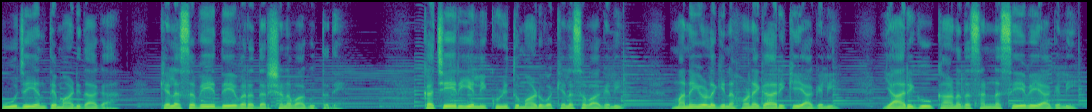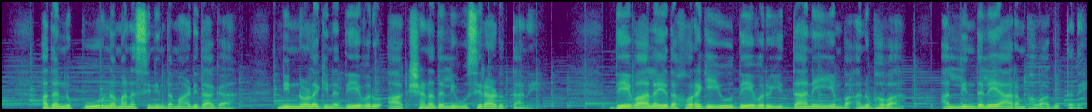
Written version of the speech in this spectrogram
ಪೂಜೆಯಂತೆ ಮಾಡಿದಾಗ ಕೆಲಸವೇ ದೇವರ ದರ್ಶನವಾಗುತ್ತದೆ. ಕಚೇರಿಯಲ್ಲಿ ಕುಳಿತು ಮಾಡುವ ಕೆಲಸವಾಗಲಿ, ಮನೆಯೊಳಗಿನ ಹೊಣೆಗಾರಿಕೆಯಾಗಲಿ, ಯಾರಿಗೂ ಕಾಣದ ಸಣ್ಣ ಸೇವೆಯಾಗಲಿ ಅದನ್ನು ಪೂರ್ಣ ಮನಸ್ಸಿನಿಂದ ಮಾಡಿದಾಗ ನಿನ್ನೊಳಗಿನ ದೇವರು ಆ ಕ್ಷಣದಲ್ಲಿ ಉಸಿರಾಡುತ್ತಾನೆ. ದೇವಾಲಯದ ಹೊರಗೆಯೂ ದೇವರು ಇದ್ದಾನೆ ಎಂಬ ಅನುಭವ ಅಲ್ಲಿಂದಲೇ ಆರಂಭವಾಗುತ್ತದೆ.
